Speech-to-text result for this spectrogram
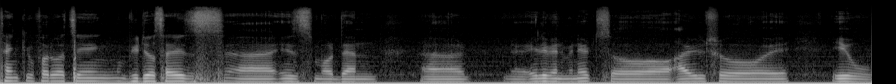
thank you for watching. Video size uh, is more than uh, 11 minutes so I will show you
